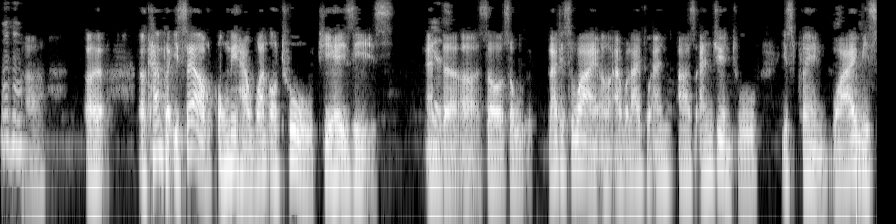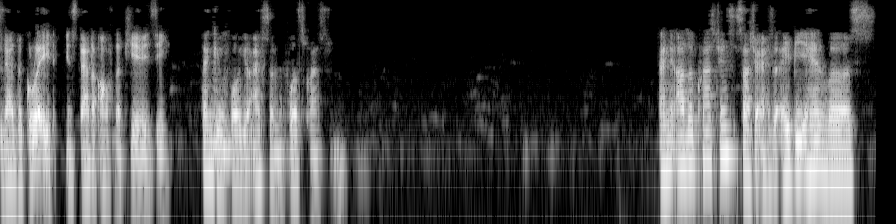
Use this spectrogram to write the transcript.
mm -hmm. uh, a campus itself only have one or two TAZs. And yes. uh, so, so that is why uh, I would like to ask Anjun to explain why we select the grade instead of the TAZ. Thank mm -hmm. you mm-hmm. for your excellent first question. Any other questions, such as the ABM versus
